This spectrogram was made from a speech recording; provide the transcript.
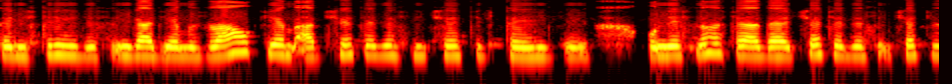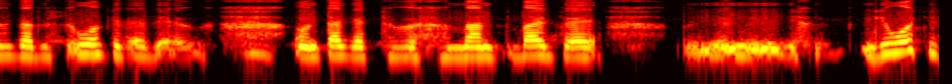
pirms 30 gadiem uz laukiem ar 44 pensiju. Un es strādāju 44 gadus ogrē, tagad man vajadzēja ļoti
